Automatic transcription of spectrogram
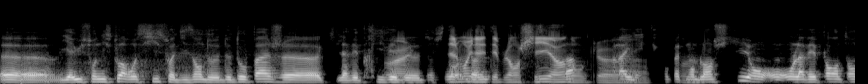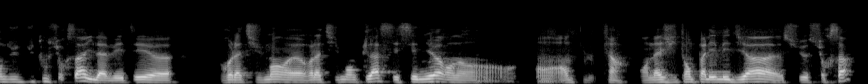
Euh, il y a eu son histoire aussi, soi-disant, de, dopage euh, qui l'avait privé de, Finalement, il a été blanchi. Hein, donc, euh, il a été complètement blanchi. On, ne l'avait pas entendu du tout sur ça. Il avait été relativement, relativement classe et senior en, en, enfin, en, agitant pas les médias sur, sur, ça.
